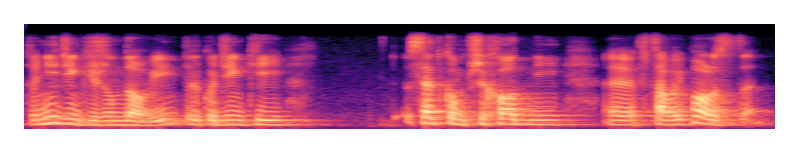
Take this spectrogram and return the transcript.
to nie dzięki rządowi, tylko dzięki setkom przychodni e, w całej Polsce.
